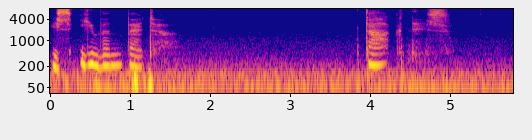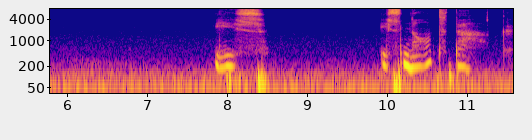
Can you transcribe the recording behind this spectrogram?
is even better. Darkness is is not dark.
